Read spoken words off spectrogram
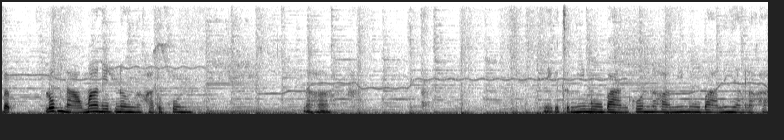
แบบลมหนาวมากนิดนึงนะคะทุกคนนะคะนี่ก็จะมีหมู่บ้านคนนะคะ มีหมู่บ้านนี่ยังล่ะค่ะ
